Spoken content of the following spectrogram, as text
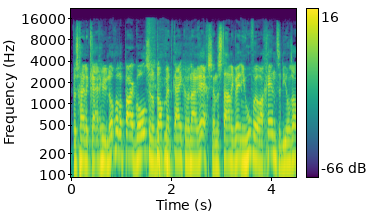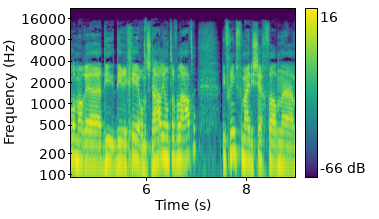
Waarschijnlijk krijgen jullie nog wel een paar goals. En op dat moment kijken we naar rechts. En er staan, ik weet niet hoeveel agenten die ons allemaal eh, die, dirigeren om het stadion te verlaten. Die vriend van mij die zegt van, ehm,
